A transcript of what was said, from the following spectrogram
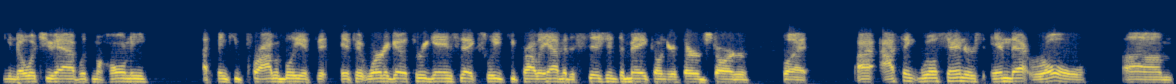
You know what you have with Mahoney. I think you probably, if it if it were to go three games next week, you probably have a decision to make on your third starter. But I, I think Will Sanders in that role, um,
